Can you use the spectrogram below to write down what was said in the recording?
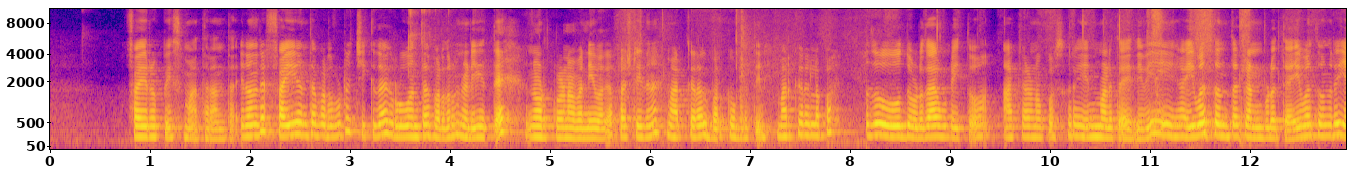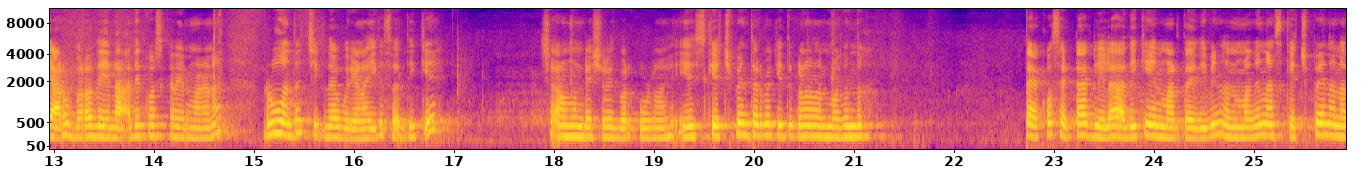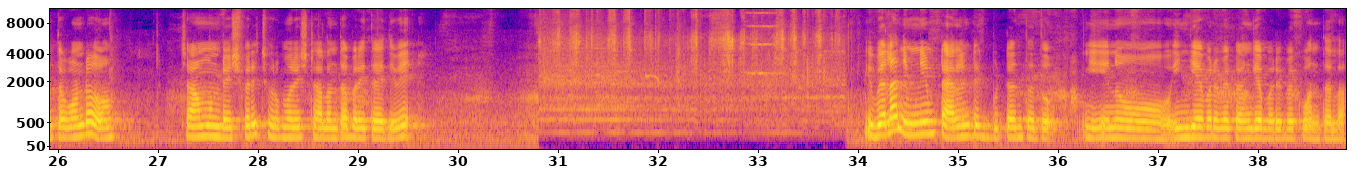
ಫೈವ್ ರುಪೀಸ್ ಮಾತ್ರ ಅಂತ. ಇಲ್ಲಾಂದರೆ ಫೈವ್ ಅಂತ ಬರೆದ್ಬಿಟ್ಟು ಚಿಕ್ಕದಾಗಿ ರೂ ಅಂತ ಬರೆದ್ರು ನಡೆಯುತ್ತೆ. ನೋಡ್ಕೊಳ್ಳೋಣ ಬನ್ನಿ ಇವಾಗ. ಫಸ್ಟ್ ಇದನ್ನು ಮಾರ್ಕರಲ್ಲಿ ಬರ್ಕೊಬಿಡ್ತೀನಿ. ಮಾರ್ಕರಲ್ಲಪ್ಪ ಅದು ದೊಡ್ಡದಾಗ್ಬಿಟ್ಟಿತ್ತು ಆ ಕಾರಣಕ್ಕೋಸ್ಕರ ಏನು ಮಾಡ್ತಾ ಇದ್ದೀವಿ? ಐವತ್ತು ಅಂತ ಕಂಡುಬಿಡುತ್ತೆ. ಐವತ್ತು ಅಂದರೆ ಯಾರೂ ಬರೋದೇ ಇಲ್ಲ. ಅದಕ್ಕೋಸ್ಕರ ಏನು ಮಾಡೋಣ? ರೂ ಅಂತ ಚಿಕ್ಕದಾಗಿ ಬರೆಯೋಣ. ಈಗ ಸದ್ಯಕ್ಕೆ ಚಾಮುಂಡೇಶ್ವರಿ ಬರ್ಕೊಡೋಣ. ಈ ಸ್ಕೆಚ್ ಪೆನ್ ತರಬೇಕಿತ್ತು ಕಣ ನನ್ನ ಮಗಂದು. ಯಾಕೋ ಸೆಟ್ ಆಗಲಿಲ್ಲ, ಅದಕ್ಕೆ ಏನು ಮಾಡ್ತಾ ಇದ್ದೀವಿ? ನನ್ನ ಮಗನ ಸ್ಕೆಚ್ ಪೆನನ್ನು ತೊಗೊಂಡು ಚಾಮುಂಡೇಶ್ವರಿ ಚುರುಮುರಿ ಸ್ಟಾಲ್ ಅಂತ ಬರಿತಾ ಇದ್ದೀವಿ. ಇವೆಲ್ಲ ನಿಮ್ಮ ನಿಮ್ಮ ಟ್ಯಾಲೆಂಟಿಗೆ ಬಿಟ್ಟಂಥದ್ದು ಏನು ಹಿಂಗೆ ಬರಬೇಕು, ಹಂಗೆ ಬರಬೇಕು ಅಂತಲ್ಲ.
